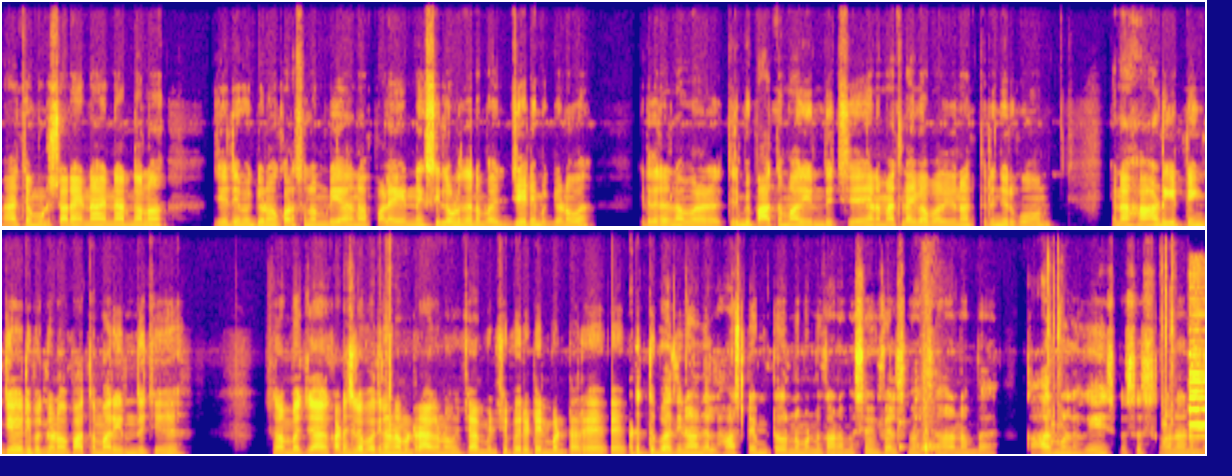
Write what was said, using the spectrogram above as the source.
மேட்சை முடிச்சிட்டாரா? என்ன என்ன இருந்தாலும் ஜேடி மெக்டோனோவை குறை சொல்ல முடியாதுன்னா பழைய என்எக்ஸியில் விழுந்த நம்ம ஜேடி மெக்டோனோவை கிட்டத்தட்ட நம்ம திரும்பி பார்த்த மாதிரி இருந்துச்சு. ஏன்னா மேட்ச் லைவாக பார்த்தீங்கன்னா தெரிஞ்சிருக்கும். ஏன்னா ஹார்ட் ஹிட்டிங் ஜேடி பக்னாவை பார்த்த மாதிரி இருந்துச்சு. ஸோ நம்ம ஜ கடைசியில் பார்த்தீங்கன்னா நம்ம ட்ராகனும் சாம்பியன்ஷிப்பை ரிட்டைன் பண்ணிட்டாரு. அடுத்து பார்த்தீங்கன்னா அந்த லாஸ்ட் டைம் டோர்னமெண்ட்டுக்கான நம்ம செமிஃபைனல்ஸ் மேட்ச் தான் நம்ம கார்மல் ஹேஸ் வர்சஸ்க்கான நம்ம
